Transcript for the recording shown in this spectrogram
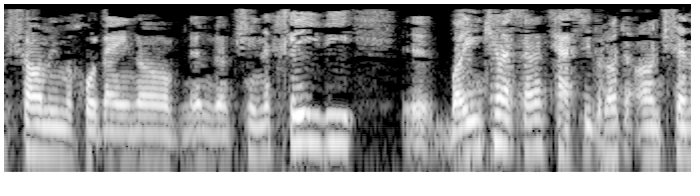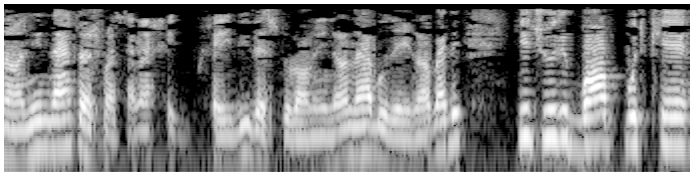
شامی میخوردن اینا نمی‌دونم چینه خیلی با اینکه مثلا تصویرات آنچنانی نداشت مثلا خی- خیلی رستوران اینا نبوده اینا ولی یه جوری باب بود که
